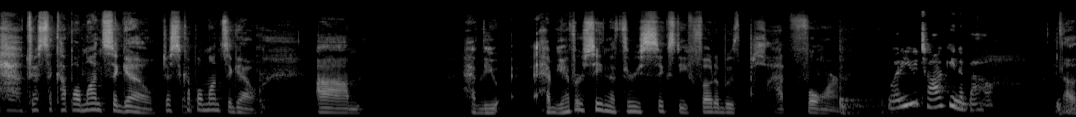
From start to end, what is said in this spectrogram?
just a couple months ago. Just a couple months ago. Um, have you have you ever seen the 360 photo booth platform? What are you talking about? You know,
